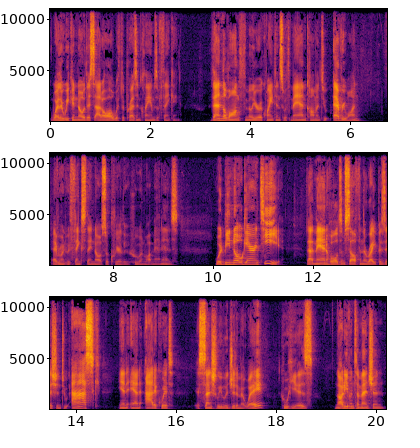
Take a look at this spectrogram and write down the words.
whether we can know this at all with the present claims of thinking. Then the long familiar acquaintance with man, common to everyone, everyone who thinks they know so clearly who and what man is, would be no guarantee that man holds himself in the right position to ask in an adequate, essentially legitimate way who he is, not even to mention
